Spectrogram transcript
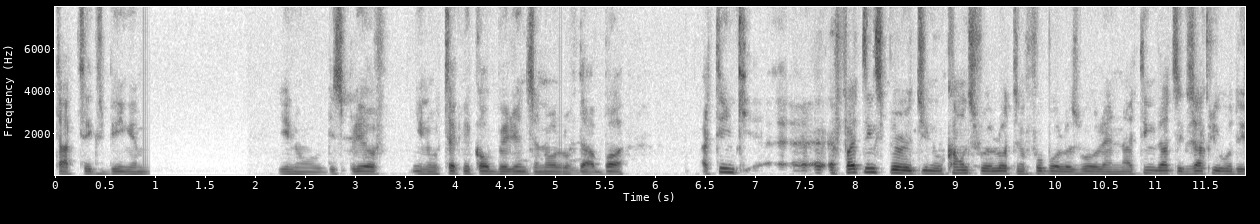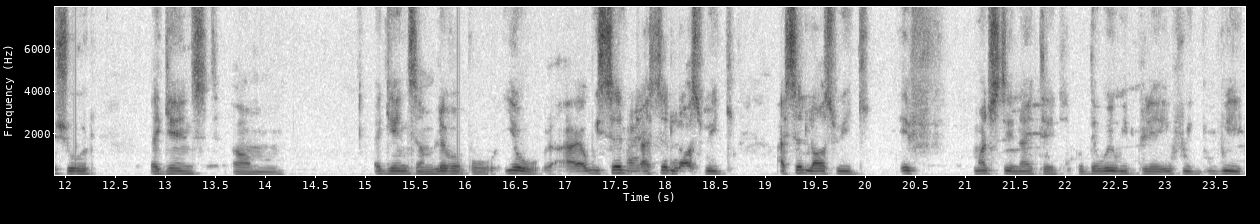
tactics being a you know display of you know technical brilliance and all of that. But I think a, a fighting spirit, you know, counts for a lot in football as well, and I think that's exactly what they showed against um against um Liverpool. Yo, I, we said I said last week, I said last week if Manchester United with the way we play, if we we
